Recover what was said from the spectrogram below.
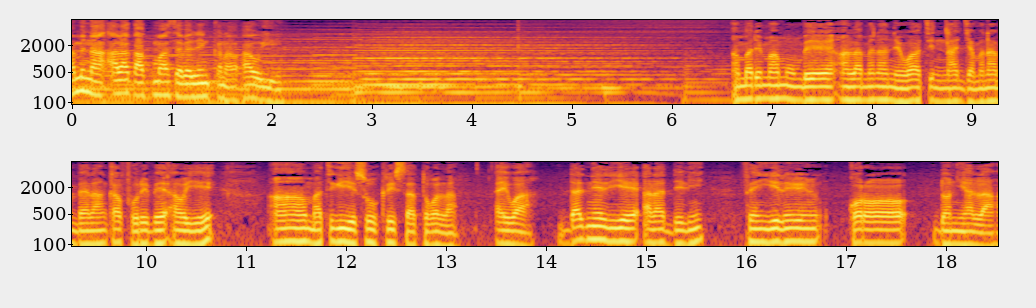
an bena ala ka kuma sɛbɛnlen kana aw ye an badenma minw be an lamɛnna nin wagati na jamana bɛɛ la an ka fori be aw ye an matigi yezu krista tɔgɔ la ayiwa daninɛli ye ala deli fɛn yelen kɔrɔ dɔnniya la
